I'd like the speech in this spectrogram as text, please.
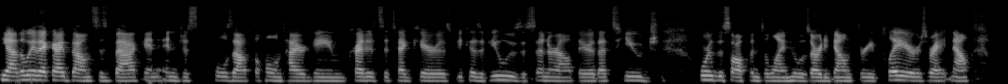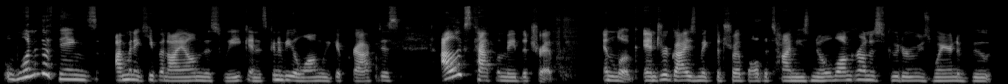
yeah, the way that guy bounces back and, and just pulls out the whole entire game. Credits to Ted Karras because if you lose a center out there, that's huge for this offensive line who was already down three players right now. But one of the things I'm going to keep an eye on this week, and it's going to be a long week of practice. Alex Cappa made the trip. And look, injured guys make the trip all the time. He's no longer on a scooter, he's wearing a boot.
